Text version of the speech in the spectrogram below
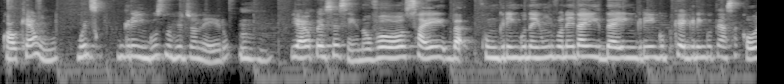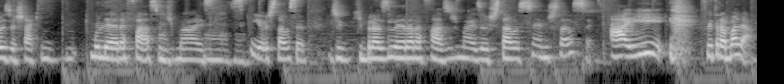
qualquer um. Muitos gringos no Rio de Janeiro. Uhum. E aí eu pensei assim, não vou sair da- com gringo nenhum, vou nem dar ideia em gringo, porque gringo tem essa coisa de achar que mulher é fácil demais. E eu estava sendo. De que brasileira era fácil demais. Eu estava sendo, estava sendo. Aí fui trabalhar.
